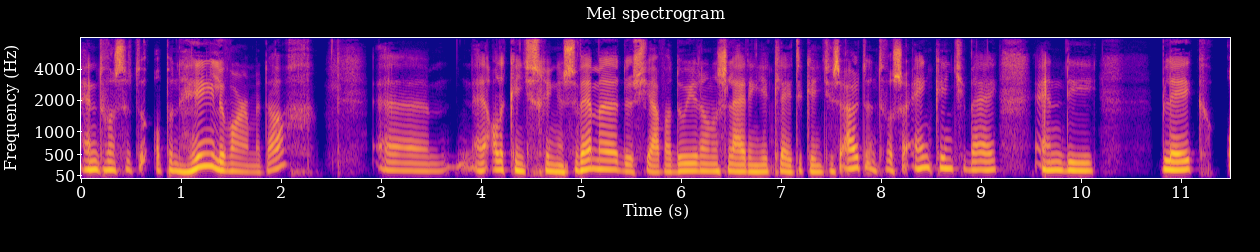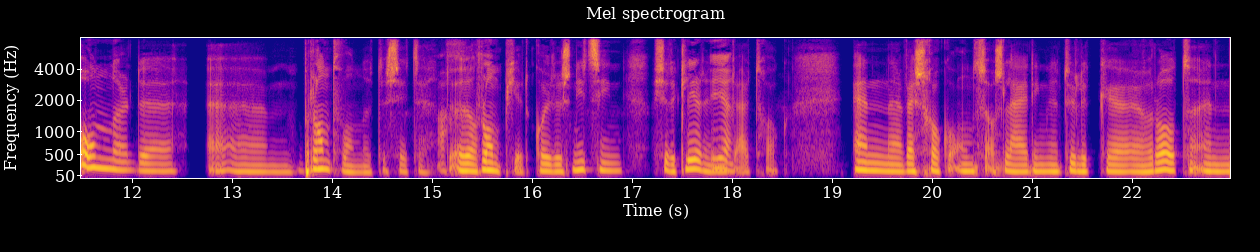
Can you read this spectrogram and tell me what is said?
en toen was het op een hele warme dag. En alle kindjes gingen zwemmen. Dus ja, wat doe je dan als leiding? Je kleedt de kindjes uit. En toen was er één kindje bij. En die bleek onder de uh, brandwonden te zitten. Het uh, rompje, dat kon je dus niet zien als je de kleren Ja. niet uittrok. En uh, wij schrokken ons als leiding natuurlijk rot. En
